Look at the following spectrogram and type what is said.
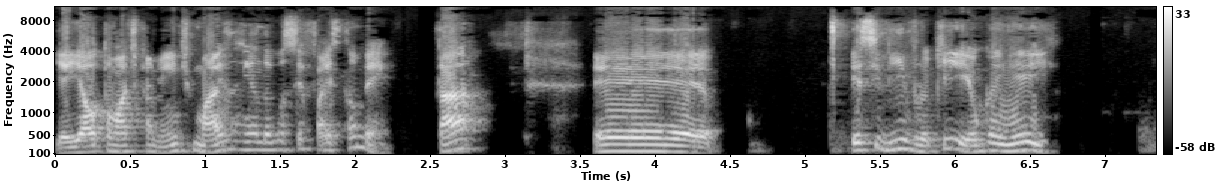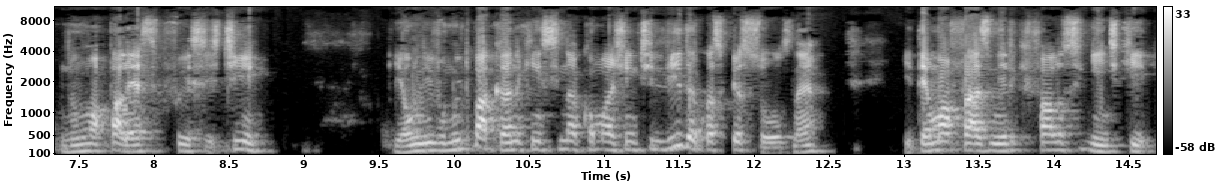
E aí, automaticamente, mais renda você faz também, tá? É, esse livro aqui eu ganhei numa palestra que fui assistir, e é um livro muito bacana que ensina como a gente lida com as pessoas, né? E tem uma frase nele que fala o seguinte, que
